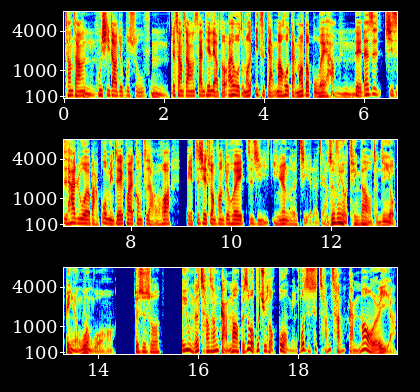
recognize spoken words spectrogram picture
常常呼吸道就不舒服，嗯，就常常三天两头，哎，我怎么一直感冒或感冒都不会好，对，但是其实他如果把过敏这一块控制好的话，哎，这些状况就会自己迎刃而解了。这样，我这边有听到曾经有病人问我，哦，就是说。哎，我们都常常感冒，可是我不觉得我过敏，我只是常常感冒而已啊。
